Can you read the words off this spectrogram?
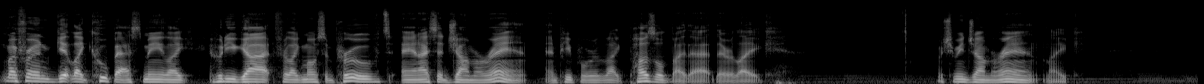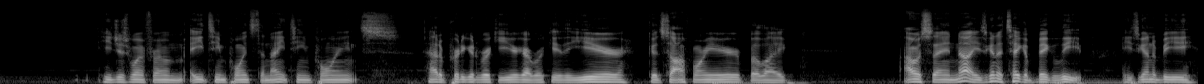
my friend Get Like Coop asked me like, "Who do you got for like most improved?" And I said Ja Morant, and people were like puzzled by that. They were like. What you mean, Ja Morant? Like, he just went from 18 points to 19 points. Had a pretty good rookie year, got rookie of the year, good sophomore year. But, like, I was saying, no, he's to take a big leap. He's to be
